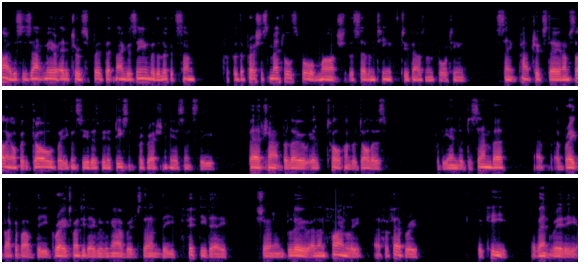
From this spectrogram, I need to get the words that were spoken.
Hi, this is Zak Mir, editor of Spreadbet magazine, with a look at some of the precious metals for March the 17th, 2014, St. Patrick's Day. And I'm starting off with gold, where you can see there's been a decent progression here since the bear trap below $1,200 at the end of December, a, break back above the grey 20 day moving average, then the 50 day shown in blue, and then finally uh, for February, the key event really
